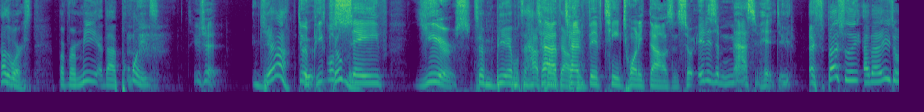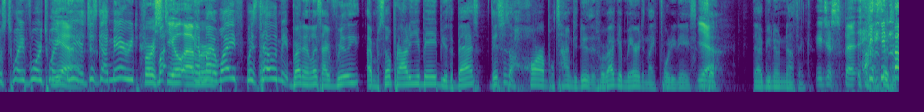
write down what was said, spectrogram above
Not the worst. But for me at that point, Huge hit. yeah. Dude, people save years to be able to have to have 10, 15, 20,000. So it is a massive hit, dude. especially at that age, I was 24, 23. Yeah. I just got married. First My- deal ever. And my wife was telling me, Brendan, listen, I really, I'm so proud of you, babe. You're the best. This is a horrible time to do this. We're about to get married in like 40 days. I Yeah. said, Dad, you know nothing. He just spent, you know,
